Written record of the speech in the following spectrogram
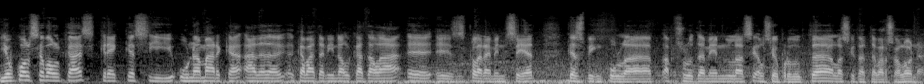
jo en qualsevol cas crec que si una marca ha d'acabar tenint el català eh, és clarament SEAT, que es vincula absolutament la, el seu producte a la ciutat de Barcelona.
